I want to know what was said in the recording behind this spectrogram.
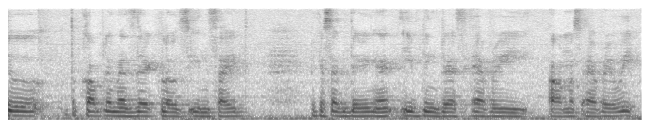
to to complement their clothes inside, because I'm doing an evening dress every almost every week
